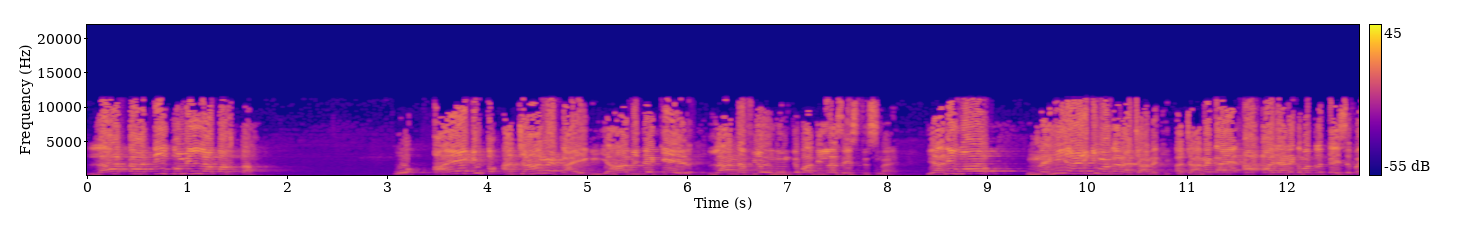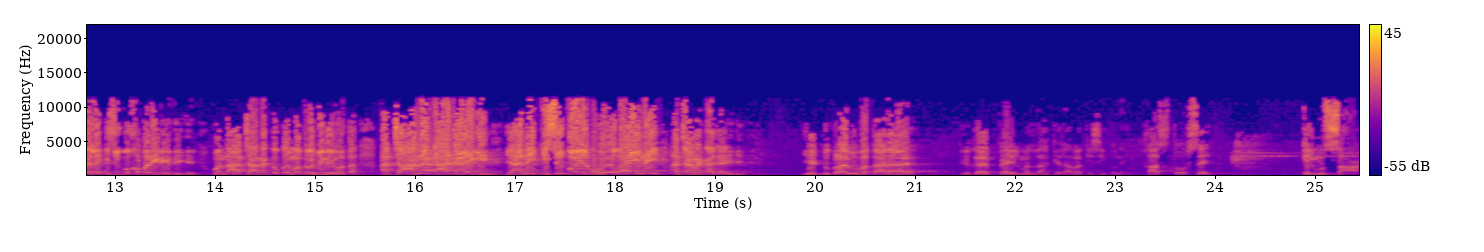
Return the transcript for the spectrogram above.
لا تاتی کو ملنا بختا وہ آئے گی تو اچانک آئے گی۔ یہاں بھی دیکھیے لا نفی عموم کے بعد اللہ سے استثنا ہے۔ یعنی وہ نہیں آئے گی مگر اچانک ہی۔ اچانک آئے آ, آ جانے کا مطلب کیسے پہلے کسی کو خبر ہی نہیں دی گئی۔ ورنہ اچانک کا کوئی مطلب ہی نہیں ہوتا۔ اچانک آ جائے گی یعنی کسی کو علم ہوگا ہی نہیں اچانک آ جائے گی۔ یہ ٹکڑا بھی بتا رہا ہے کہ غیب کا علم اللہ کے علاوہ کسی کو نہیں خاص طور سے علم الساعہ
